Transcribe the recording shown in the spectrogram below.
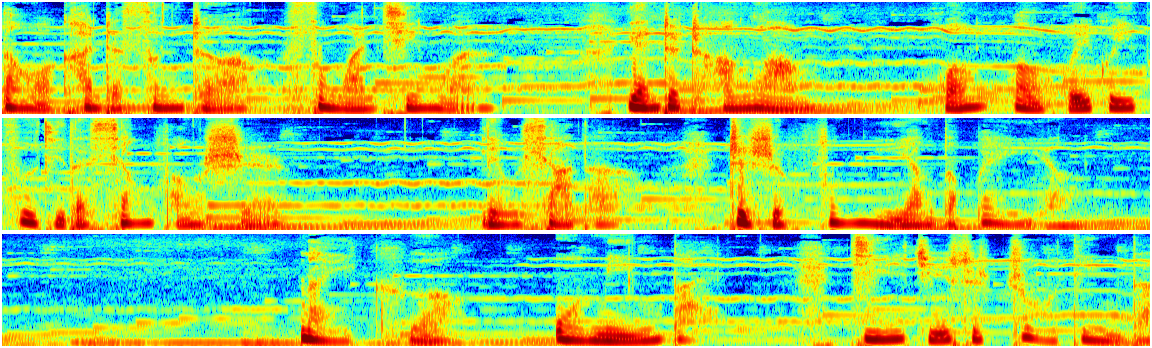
当我看着僧者诵完经文，沿着长廊缓缓回归自己的厢房时，留下的只是风一样的背影。那一刻，我明白，结局是注定的。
